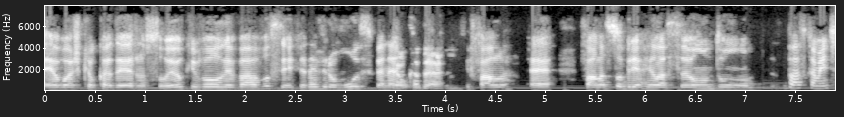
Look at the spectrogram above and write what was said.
eu acho que é o caderno, sou eu que vou levar você, que até virou música, né? É o caderno. E fala, é, fala sobre a relação de um. Basicamente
